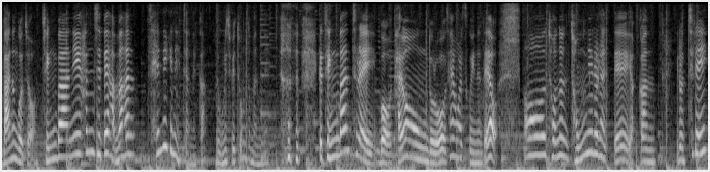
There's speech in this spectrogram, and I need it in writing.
많은 거죠. 쟁반이 한 집에 아마 한 세네 개는 있지 않을까? 근데 우리 집에 좀 더 많네. 그 쟁반 트레이 뭐 다용도로 사용할 수가 있는데요. 어, 저는 정리를 할 때 약간 이런 트레이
